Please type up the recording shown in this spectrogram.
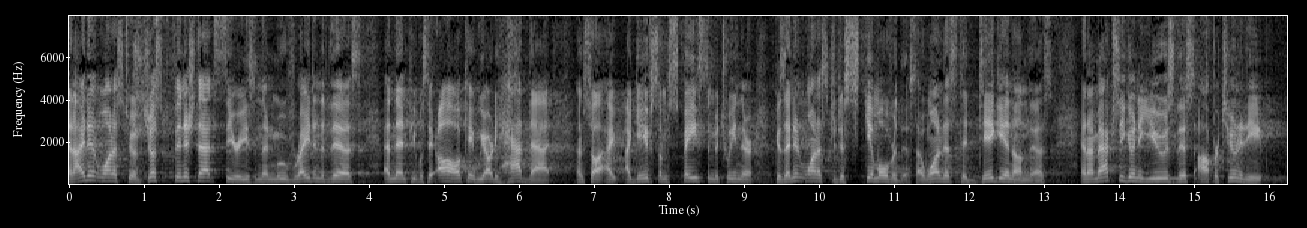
And I didn't want us to have just finished that series and then move right into this, and then people say, oh, okay, we already had that. And so I, I, gave some space in between there because I didn't want us to just skim over this. I wanted us to dig in on this. And I'm actually going to use this opportunity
